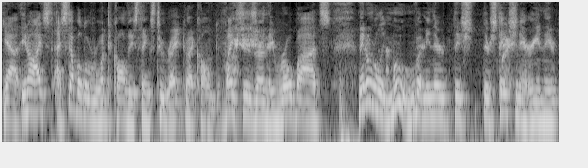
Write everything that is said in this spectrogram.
Yeah, you know, I, I stumbled over what to call these things too, right? Do I call them devices? Are they robots? They don't really move. I mean, they're they, they're stationary, and they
